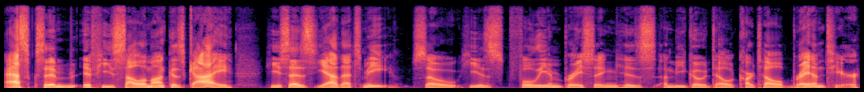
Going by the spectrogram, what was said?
asks him if he's Salamanca's guy, he says, Yeah, that's me. So he is fully embracing his Amigo del Cartel brand here.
